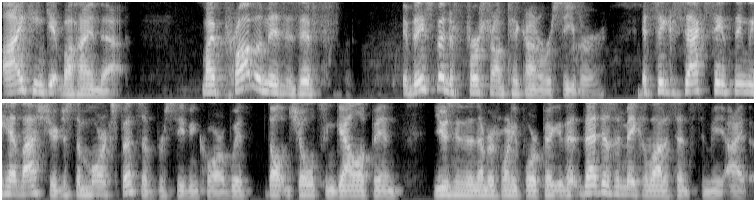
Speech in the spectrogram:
I can get behind that. My problem is, is if if they spend a first round pick on a receiver, it's the exact same thing we had last year, just a more expensive receiving corps with Dalton Schultz and Gallup in using the number 24 pick. That, that doesn't make a lot of sense to me either.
